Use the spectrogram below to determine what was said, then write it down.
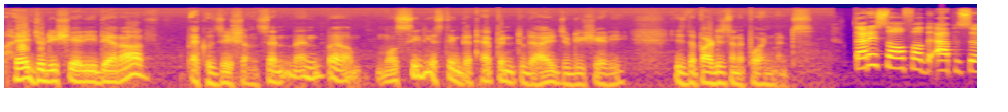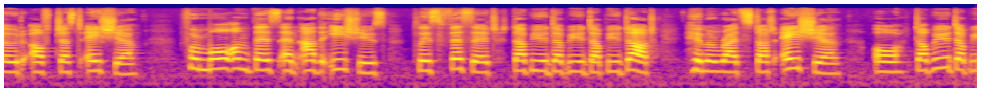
Higher judiciary there are accusations and and uh, most serious thing that happened to the higher judiciary is the partisan appointments. That is all for the episode of Just Asia. For more on this and other issues, please visit www.humanrights.asia or www.alrc.asia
